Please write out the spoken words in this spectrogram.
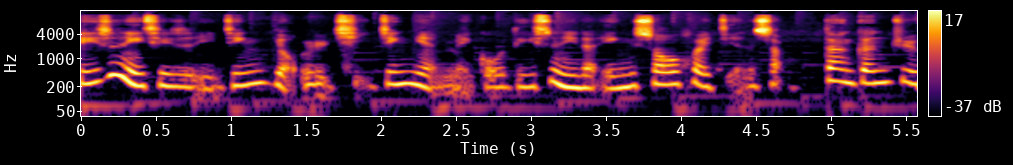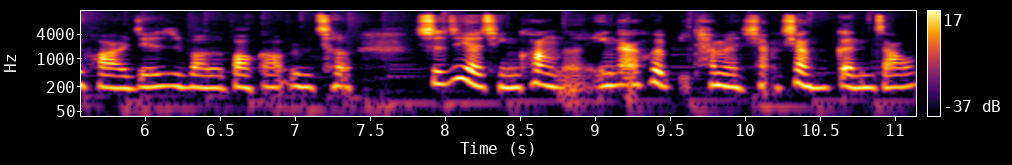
迪士尼其实已经有预期，今年美国迪士尼的营收会减少，但根据《华尔街日报》的报告预测，实际的情况呢，应该会比他们想象更糟。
